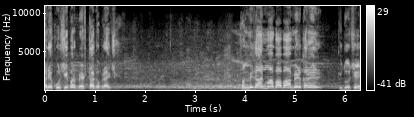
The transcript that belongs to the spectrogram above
અને ખુરશી પર બેઠતા ગભરાય છે. સંવિધાનમાં બાબા આંબેડકરે કીધું છે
